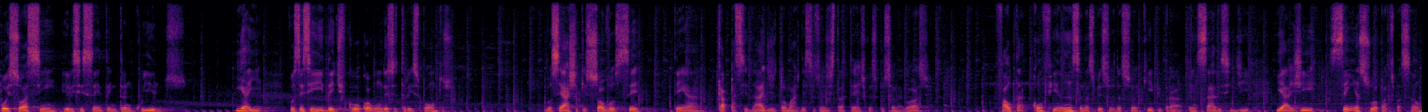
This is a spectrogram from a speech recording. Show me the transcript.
pois só assim eles se sentem tranquilos. E aí, você se identificou com algum desses três pontos? Você acha que só você tem a capacidade de tomar decisões estratégicas para o seu negócio? Falta confiança nas pessoas da sua equipe para pensar, decidir e agir sem a sua participação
